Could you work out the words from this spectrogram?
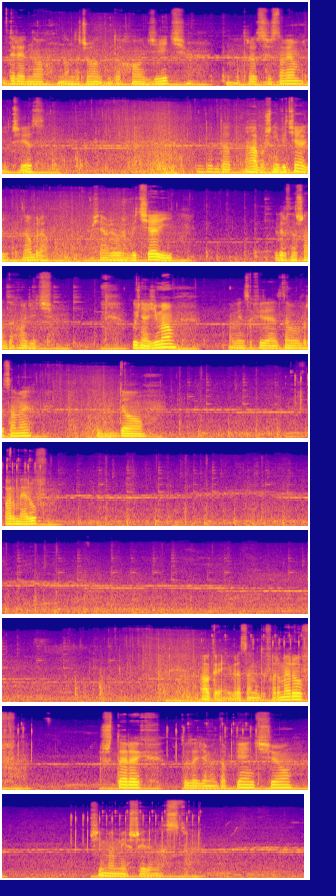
Drewno nam zaczęło dochodzić. A teraz się zastanawiam, czy jest... Dodat... Aha, bo już nie wycięli. Dobra. Myślałem, że już wycięli. Drewno zaczyna dochodzić. Późna zima. A więc za chwilę znowu wracamy do farmerów. Okej, wracamy do farmerów. Czterech. Tu zejdziemy do pięciu. Czyli mamy jeszcze 11.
